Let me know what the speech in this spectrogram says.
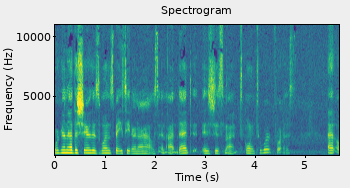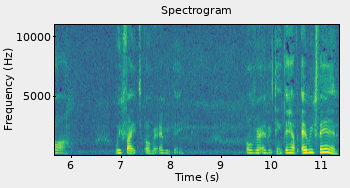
We're gonna have to share this one space heater in our house, and I, that is just not going to work for us at all. We fight over everything. Over everything. They have every fan.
